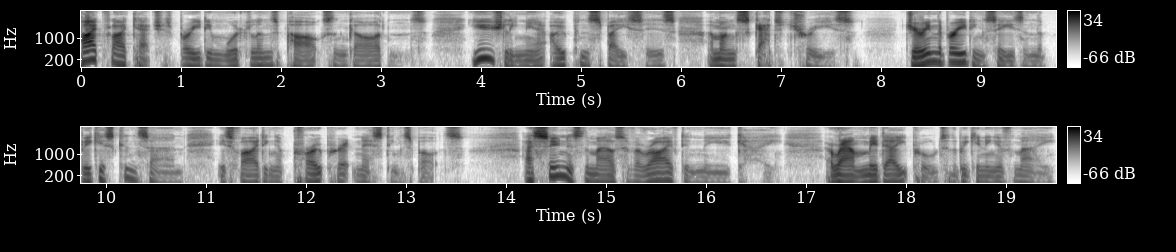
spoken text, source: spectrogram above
Pied flycatchers breed in woodlands, parks, and gardens, usually near open spaces among scattered trees. During the breeding season, the biggest concern is finding appropriate nesting spots. As soon as the males have arrived in the UK, around mid April to the beginning of May,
